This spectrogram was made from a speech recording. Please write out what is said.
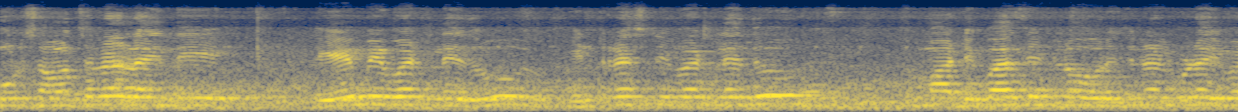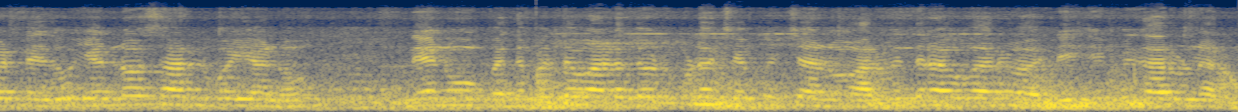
మూడు సంవత్సరాలు అయింది. ఏమి ఇవ్వట్లేదు. ఇంట్రెస్ట్ ఇవ్వట్లేదు. మా డిపాజిట్లో ఒరిజినల్ కూడా ఇవ్వట్లేదు. ఎన్నోసార్లు పోయాను. నేను పెద్ద పెద్ద వాళ్ళతో కూడా చెప్పించాను. అరవిందరావు గారు డీజీపీ గారు ఉన్నారు.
